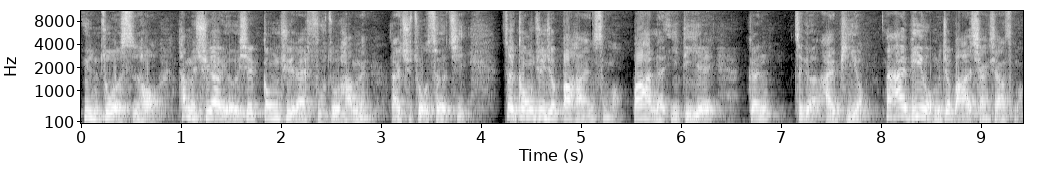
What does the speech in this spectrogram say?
运作的时候，他们需要有一些工具来辅助他们来去做设计。这工具就包含什么？包含了 EDA 跟这个 IP 哦。那 IP 我们就把它想象什么？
